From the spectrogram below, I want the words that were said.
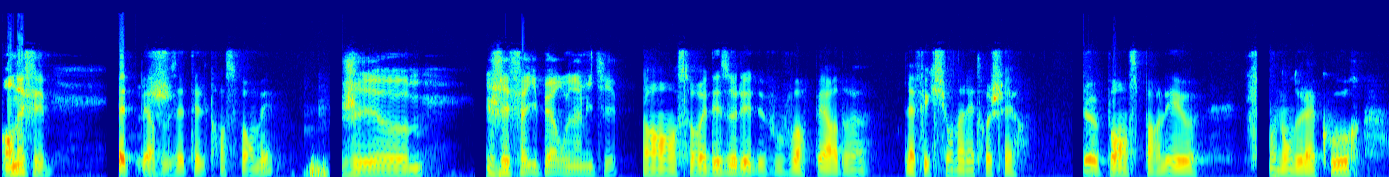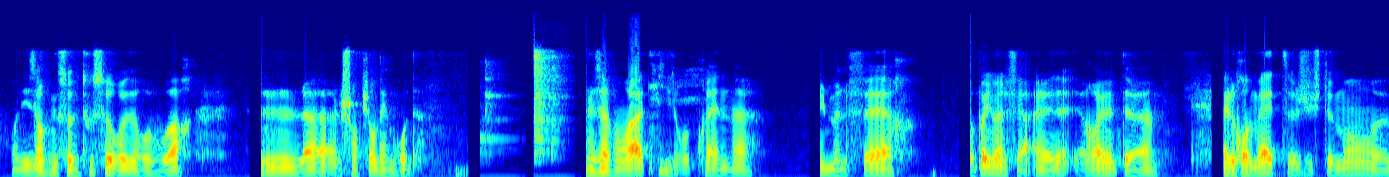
En effet, Cette perte Je- vous a-t-elle transformé j'ai euh, j'ai failli perdre une amitié. J'en serais désolé de vous voir perdre l'affection d'un être cher. Je pense parler euh, au nom de la cour en disant que nous sommes tous heureux de revoir la le champion d'émeraude. Nous avons hâte qu'il reprenne euh, une main de fer. Pas une main de fer. Elle, elle remette, euh, justement, euh,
